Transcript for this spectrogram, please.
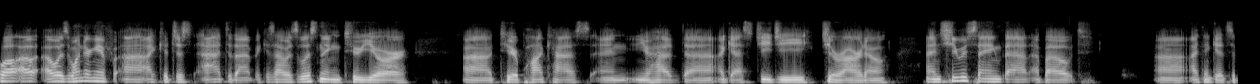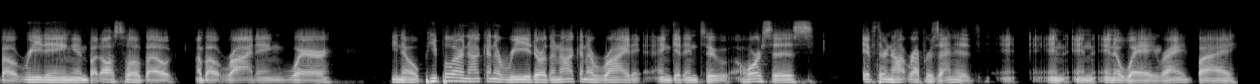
Well, I, I was wondering if uh, I could just add to that because I was listening to your uh, to your podcast and you had, uh, I guess, Gigi Girardo, and she was saying that about, uh, I think it's about reading and but also about about riding, where you know people are not going to read or they're not going to ride and get into horses if they're not represented in in in, in a way, right, by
